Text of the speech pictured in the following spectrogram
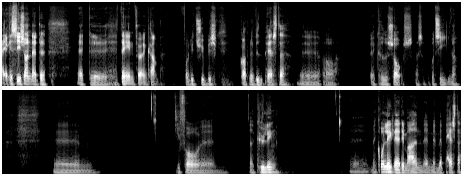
Jeg kan sige sådan, at, øh, at, at øh, dagen før en kamp, får de typisk godt med hvid pasta øh, og øh, kødsovs, altså proteiner. Øh, de får øh, noget kylling. Øh, men grundlæggende er det meget med, med, med pasta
